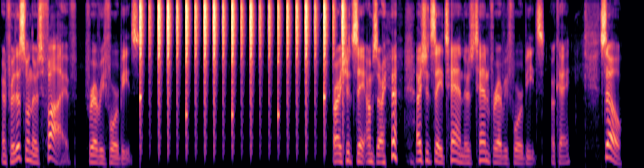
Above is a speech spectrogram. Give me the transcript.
And for this one, there's five for every four beats. Or I should say, I'm sorry, I should say 10. There's 10 for every four beats, okay? So,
